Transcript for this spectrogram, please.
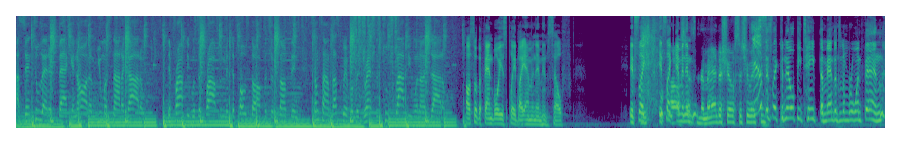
I sent two letters back in autumn. You must not have got them. There probably was a problem at the post office or something. Sometimes I scribble addresses too sloppy when I jot them. Also, the fanboy is played by Eminem himself. It's like it's like Oh, so Eminem. it's an Amanda show situation. Yes, it's like Penelope Taint, Amanda's number one fan.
